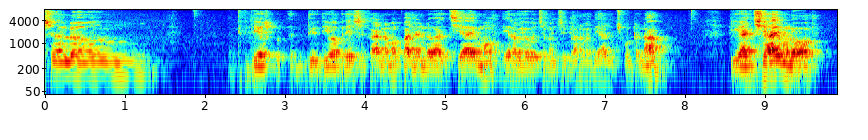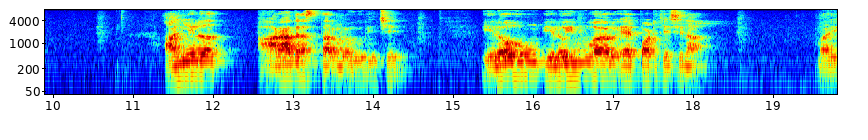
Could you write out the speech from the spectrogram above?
షలోం. ద్వితీయ ద్వితీయోపదేశ కాండము పన్నెండవ అధ్యాయము ఇరవై వచ్చి నుంచి మనం ధ్యానించుకుంటున్నాం. ఈ అధ్యాయంలో అన్యుల ఆరాధన స్థలముల గురించి ఎలోహం ఎలోహిం వారు ఏర్పాటు చేసిన మరి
